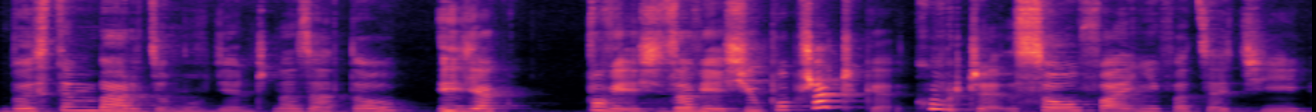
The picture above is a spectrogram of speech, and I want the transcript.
bo jestem bardzo mu wdzięczna za to, jak powieś, zawiesił poprzeczkę. Kurczę, są fajni faceci.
